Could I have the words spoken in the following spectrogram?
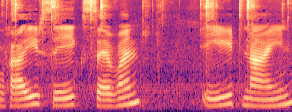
five six seven eight nine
